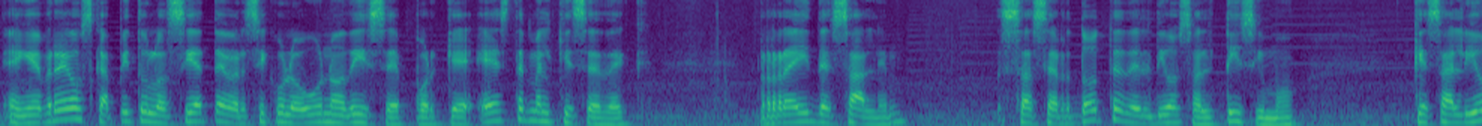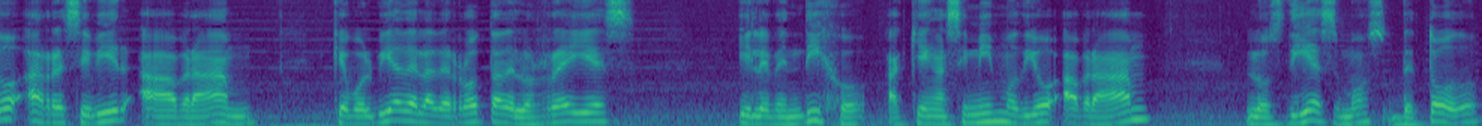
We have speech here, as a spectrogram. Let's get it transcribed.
En Hebreos capítulo 7, versículo 1 dice, porque este Melquisedec, rey de Salem, sacerdote del Dios Altísimo, que salió a recibir a Abraham, que volvía de la derrota de los reyes, y le bendijo, a quien asimismo dio Abraham los diezmos de todo,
